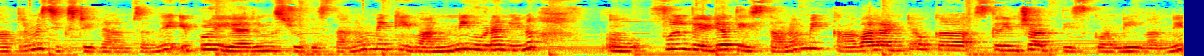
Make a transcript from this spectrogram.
మాత్రమే సిక్స్టీ గ్రామ్స్ ఉంది. ఇప్పుడు ఇయర్ రింగ్స్ చూపిస్తాను. మీకు ఇవన్నీ కూడా నేను ఫుల్ వీడియో తీస్తాను. మీకు కావాలంటే ఒక స్క్రీన్ షాట్ తీసుకోండి. ఇవన్నీ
